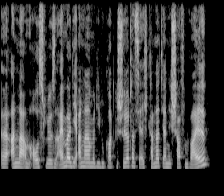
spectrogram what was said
äh, Annahmen auslösen. Einmal die Annahme, die du gerade geschildert hast, ja, ich kann das ja nicht schaffen, weil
